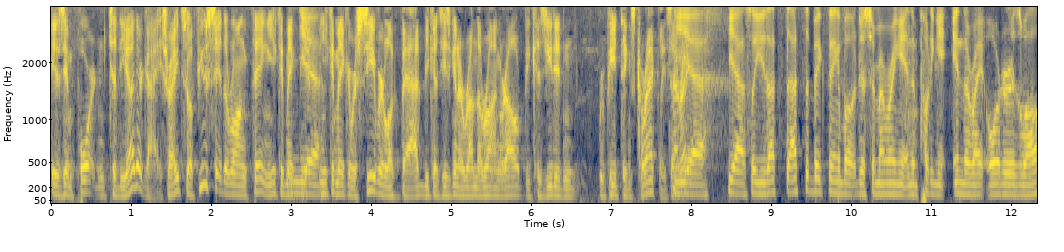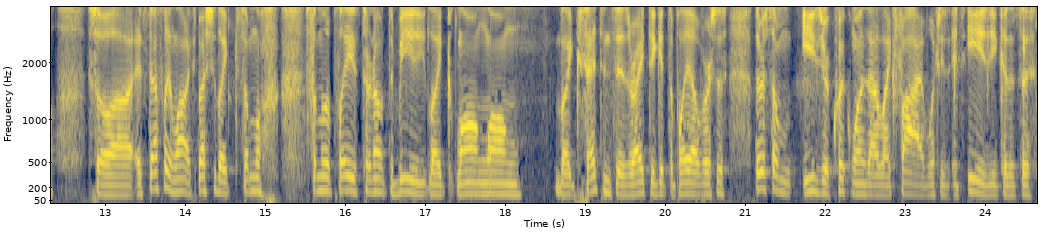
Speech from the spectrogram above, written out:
is important to the other guys, right? So if you say the wrong thing, you could make Yeah. you can make a receiver look bad because he's going to run the wrong route because you didn't repeat things correctly. Is that right? Yeah, yeah. So you, that's that's the big thing about just remembering it and then putting it in the right order as well. So uh, it's definitely a lot, especially like some of some of the plays turn out to be like long, long like sentences, right, to get the play out. Versus there's some easier, quick ones out of like five, which is it's easy because it's a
